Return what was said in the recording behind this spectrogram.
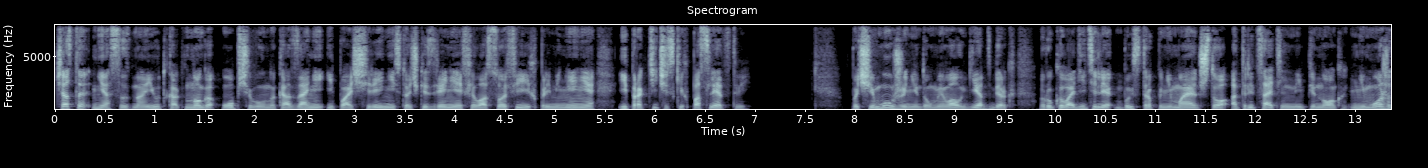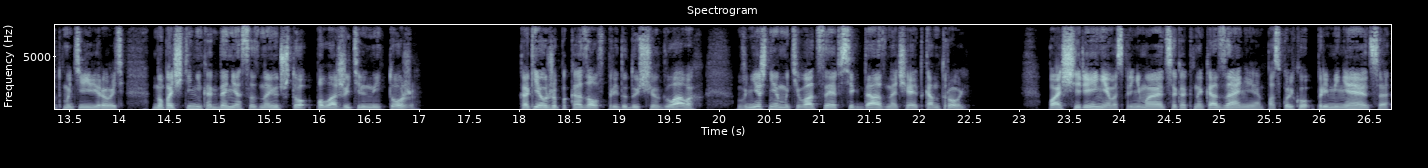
часто не осознают, как много общего у наказаний и поощрений с точки зрения философии их применения и практических последствий. Почему же, недоумевал Герцберг, руководители быстро понимают, что отрицательный пинок не может мотивировать, но почти никогда не осознают, что положительный тоже? Как я уже показал в предыдущих главах, внешняя мотивация всегда означает контроль. Поощрения воспринимаются как наказание, поскольку применяются,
